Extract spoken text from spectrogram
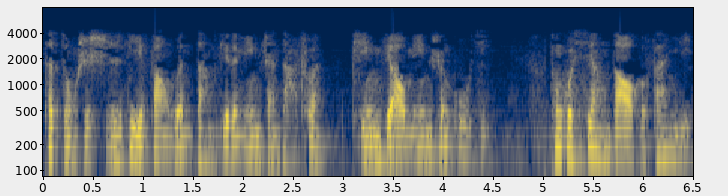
他总是实地访问当地的名山大川，凭吊名胜古迹，通过向导和翻译。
